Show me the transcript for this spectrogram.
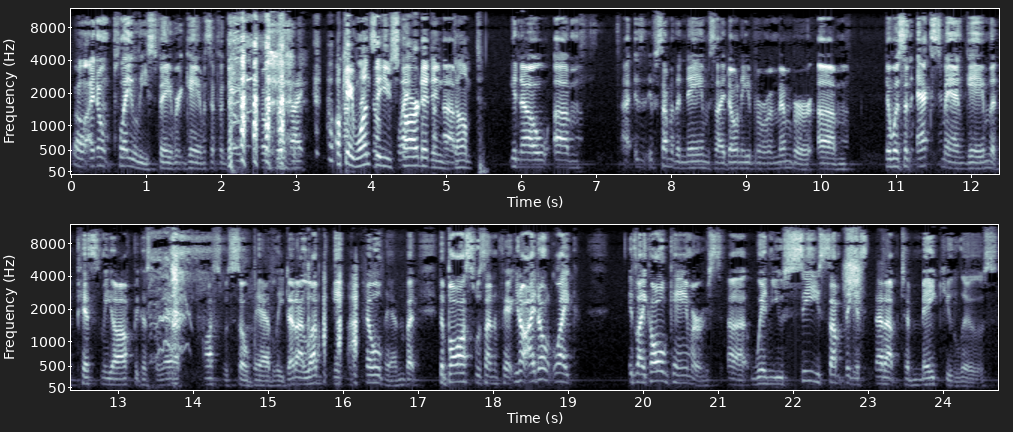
Well, I don't play least favorite games. If a game good, I, Okay, ones that don't you play- started and um, dumped. you know, um, I- if some of the names I don't even remember. Um, there was an X-Man game that pissed me off because the last boss was so badly done. I loved the game until then, but the boss was unfair. You know, I don't like. It's like all gamers, uh, when you see something is set up to make you lose,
